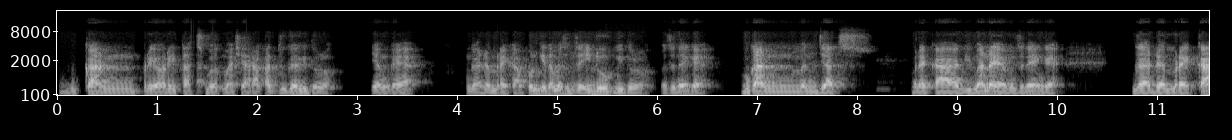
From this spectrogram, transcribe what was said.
bukan prioritas buat masyarakat juga gitu loh. Yang kayak nggak ada mereka pun kita masih bisa hidup gitu loh. Maksudnya kayak bukan menjudge mereka gimana ya, maksudnya kayak nggak ada mereka,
